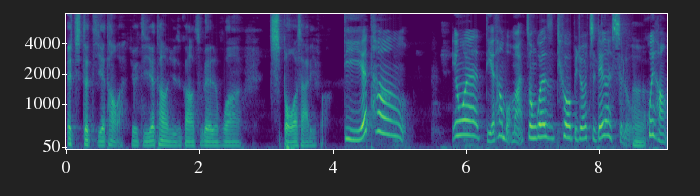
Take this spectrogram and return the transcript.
还记得第一趟伐？就第一趟就是讲做来辰光去跑个啥地方？第一趟，因为第一趟跑嘛，总归是挑比较简单个线路嗯，徽杭，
